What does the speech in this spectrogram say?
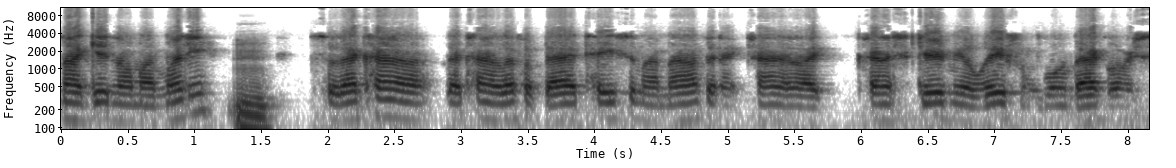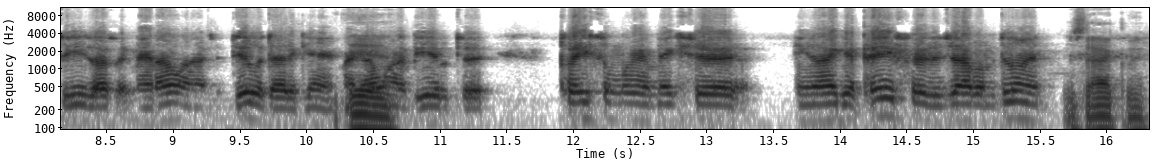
not getting all my money hmm so that kind of that kind of left a bad taste in my mouth, and it kind of like kind of scared me away from going back overseas. I was like, man, I don't want to have to deal with that again. Like, Yeah. I want to be able to play somewhere and make sure you know I get paid for the job I'm doing. Exactly.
